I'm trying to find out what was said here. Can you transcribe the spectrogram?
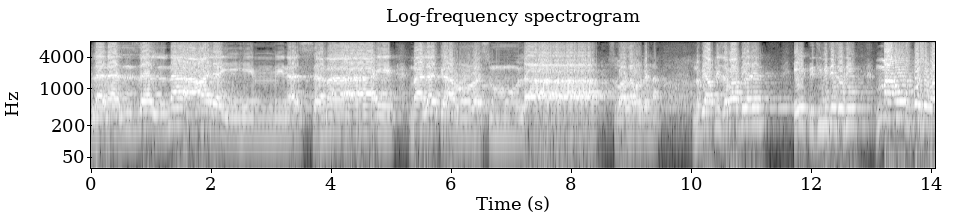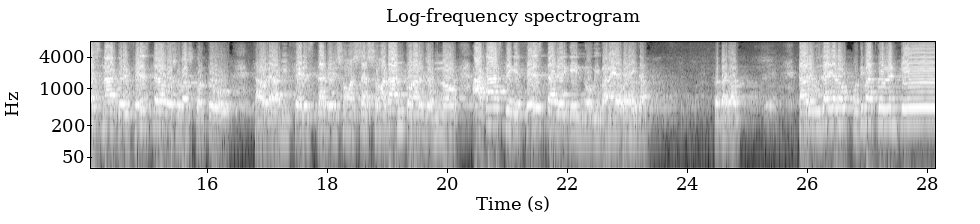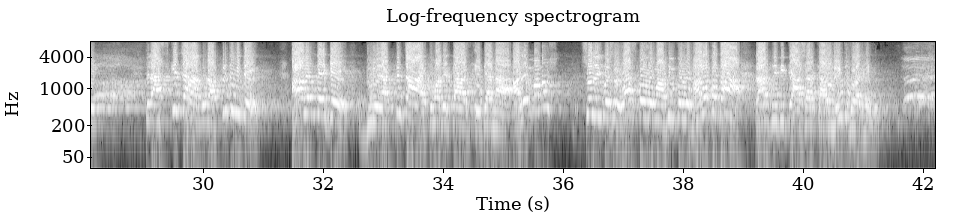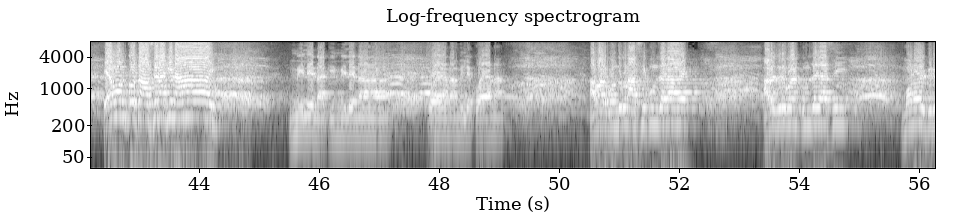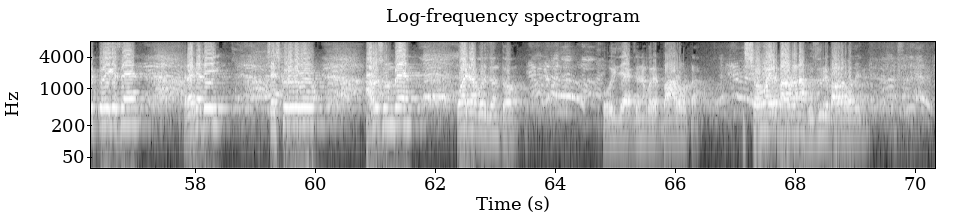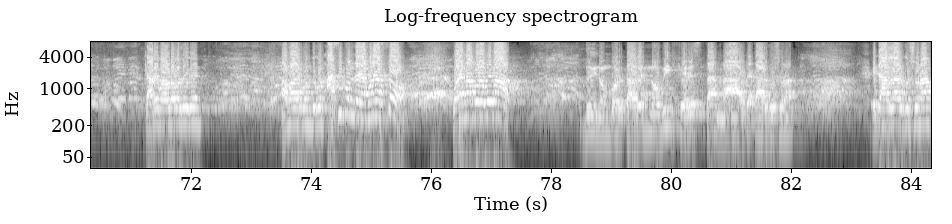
لنزلنا عليهم من السماء ملكا رسولا سبحان الله বলবেন না নবী আপনি জবাব দিয়ে দেন এই পৃথিবীতে যদি মানুষ বসবাস না করে ফেরেস্তারা বসবাস করত, তাহলে আমি ফেরেস্তাদের সমস্যার সমাধান করার জন্য আকাশ থেকে ফেরেস্তাদেরকে নবী বানাইয়া বাড়াইতাম কথা কর তাহলে বোঝা গেল প্রতিবাদ করলেন কে? তাহলে আজকে যারা গোটা পৃথিবীতে আলেমদেরকে দূরে রাখতে চায়, তোমাদের কাজ এটা না। আলেম মানুষ চল্লিশ বছর ওয়াজ করল, মাহফিল করল, ভালো কথা। রাজনীতিতে আসার কারণেই তো ধরা খাইলো। এমন কথা আছে নাকি নাই? মিলে নাকি মিলে না? কয়া না মিলে কয়া না? আমার বন্ধুগণ, আছি কোন জায়গায়? আরও জোরে বলেন, কোন জায়গায় আছি? মনে হয় বিরক্ত হয়ে গেছেন? রেখে দিই। শেষ করে দেব। আরও শুনবেন? কয়টা পর্যন্ত? ওই যে একজনে বলে, বারোটা। সময়ের বারোটা না হুজুরে বারোটা বাজাইবেন। কারে বারোটা বাজাইবেন? আমার বন্ধুগণ, আসি কোন জায়গায়, মনে আসছো? কয় নম্বর বাবা দুই নম্বর, তাহলে নবী ফেরেস্তা না, এটা কার ঘোষণা? এটা আল্লাহর ঘোষণা।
